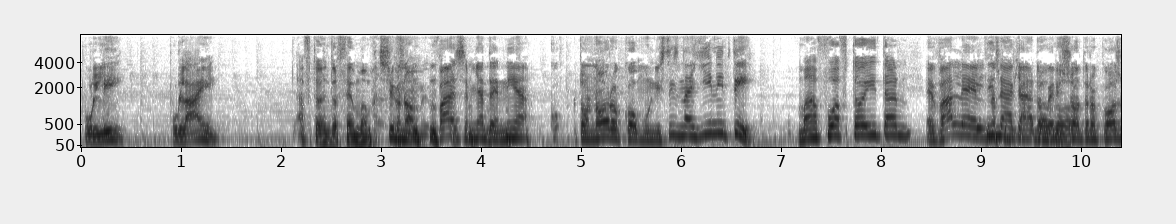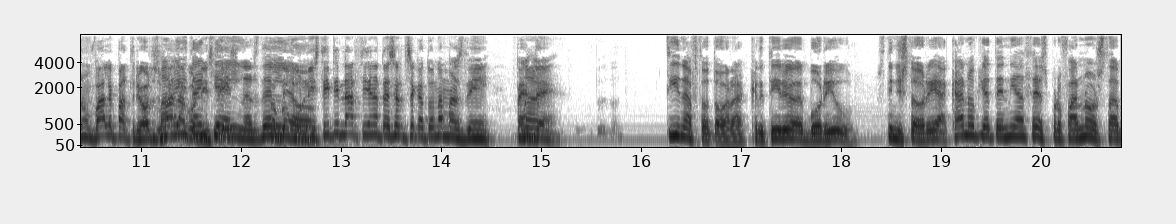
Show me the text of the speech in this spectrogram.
πουλί, πουλάει; Αυτό είναι το θέμα μας. Συγγνώμη. Βάζει σε μια ταινία κο- τον όρο κομμουνιστής να γίνει τι; Μα αφού αυτό ήταν. Ε, βάλε Τι Έλληνα να που πιάνει κάνω τον εγώ; περισσότερο κόσμο, βάλε πατριώτη, Μα βάλε ήταν αγωνιστής. και Έλληνας, δεν τον λέω. κομμουνιστή την άρθει ένα 4% να μας δει. Πέντε. Τι είναι αυτό τώρα, κριτήριο εμπορίου στην ιστορία; Κάνε όποια ταινία θες. Προφανώς θα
